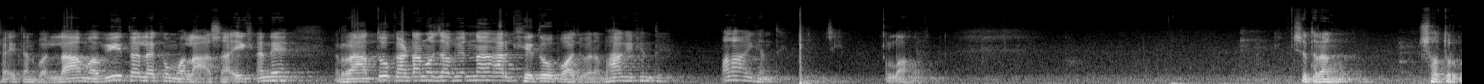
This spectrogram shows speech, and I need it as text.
শয়তান বল লাম আবিত আশা, এখানে রাতও কাটানো যাবে না আর খেতেও পাওয়া যাবে না। ভাগ এখান থেকে, পালা এখান থেকে। জি, আল্লাহ সুতরাং সতর্ক,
